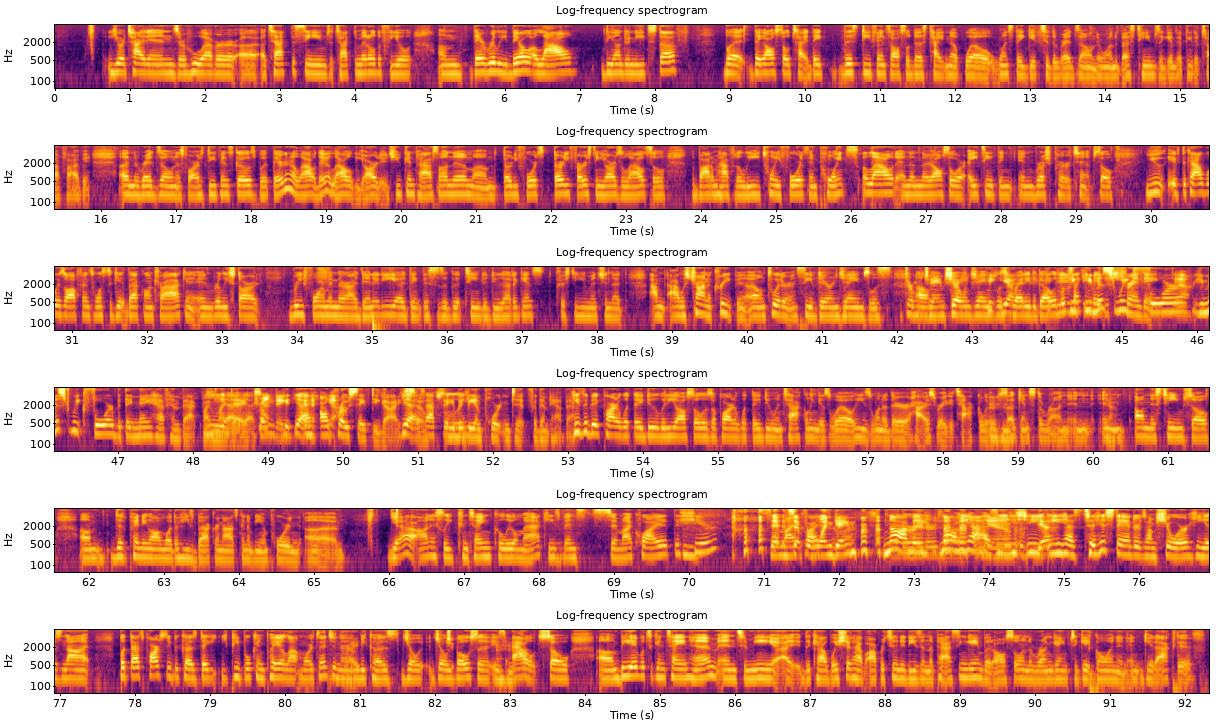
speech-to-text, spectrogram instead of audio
your tight ends or whoever uh, attack the seams, attack the middle of the field. Um, they're really they'll allow the underneath stuff, but they also tight. They this defense also does tighten up well once they get to the red zone. They're one of the best teams again. I think they're top five in, in the red zone as far as defense goes. But they're gonna allow they allow yardage. You can pass on them. Um, 34th, 31st in yards allowed. So the bottom half of the league, 24th in points allowed, and then they also are 18th in, in rush per attempt. So you if the Cowboys offense wants to get back on track and, and really start reforming their identity, I think this is a good team to do that against. Christy, you mentioned that I'm, I was trying to creep in, on Twitter and see if Darren James was Derwin um, James. yeah, Derwin James he- was yeah. ready to go. It looks like he, maybe missed week trending. four. Yeah. He missed week four, but they may have him back by Yeah, Monday. yeah, so- Trending. He- Yeah. an all Yeah. pro safety guy. Yes, so absolutely. He would be important to, for them to have back. He's a big part of what they do, but he also is a part of what they do in tackling as well. He's one of their highest rated tacklers Mm-hmm. against the run in, in on this team. So um, depending on whether he's back or not, it's going to be important. Um yeah, honestly, contain Khalil Mack. He's been semi quiet this year. Semi-quiet. Except for one game. No, I mean, Raiders, no, he has. Yeah. He, he, Yeah. he has to his standards. I'm sure he is not, but that's partially because they people can pay a lot more attention to him Right. because Joey, Joey Bosa is out. So um, be able to contain him, and to me, I, the Cowboys should have opportunities in the passing game, but also in the run game to get going and, and get active.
